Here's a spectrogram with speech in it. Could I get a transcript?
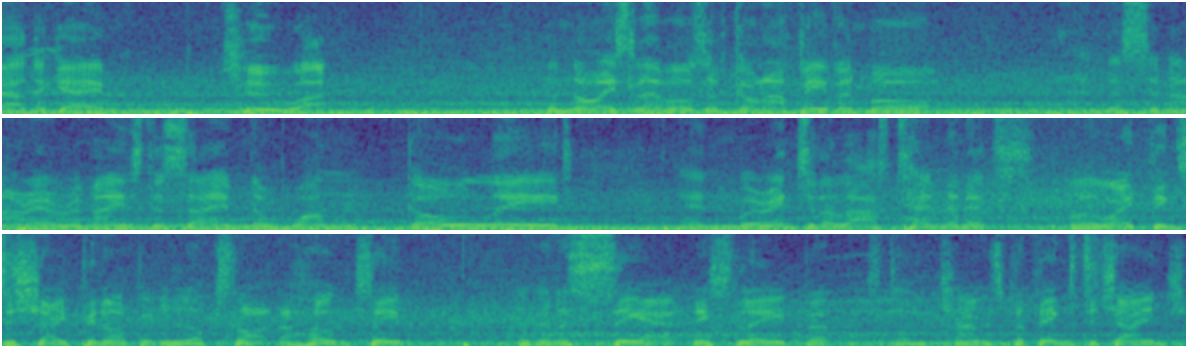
Restart the game 2-1. The noise levels have gone up even more and the scenario remains the same, the one goal lead and we're into the last 10 minutes. Well, the way things are shaping up, it looks like the home team are going to see out this lead, but still a chance for things to change.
